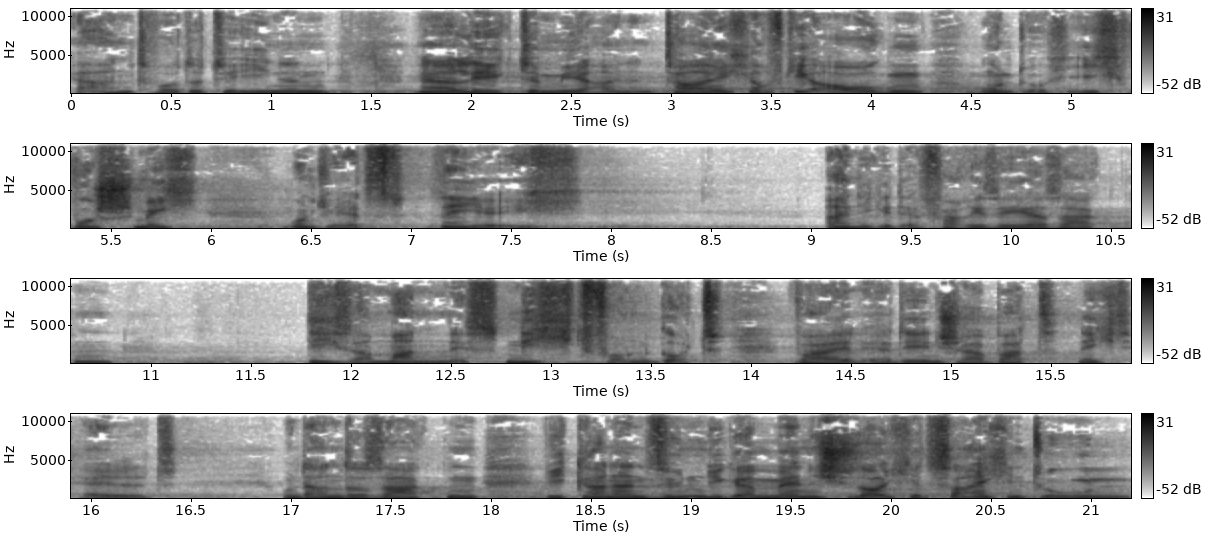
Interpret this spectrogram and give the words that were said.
Er antwortete ihnen, er legte mir einen Teich auf die Augen und durch ich wusch mich und jetzt sehe ich. Einige der Pharisäer sagten, dieser Mann ist nicht von Gott, weil er den Schabbat nicht hält. Und andere sagten, wie kann ein sündiger Mensch solche Zeichen tun?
